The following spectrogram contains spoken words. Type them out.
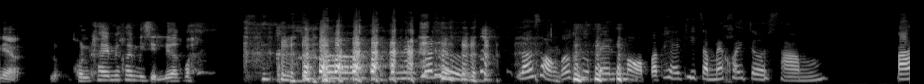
เนี่ย คนไข้ไม่ค่อยมีสิทธิ์เลือกว่าเอออันนั้นก็หนึ่งแล้วสองก็คือเป็นหมอประเภทที่จะไม่ค่อยเจอซ้ำปะ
